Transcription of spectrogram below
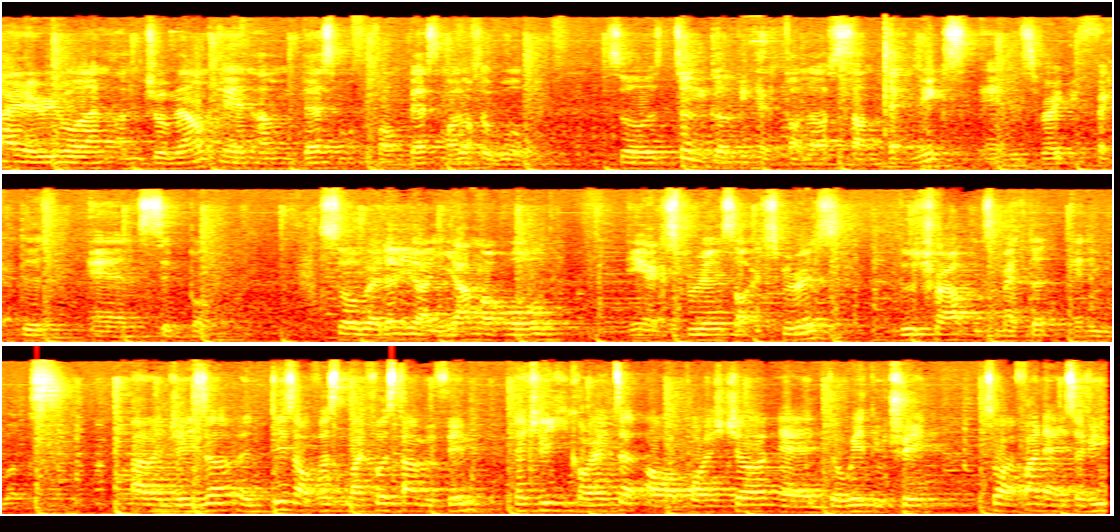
Hi everyone, I'm Jomel and I'm best from Best Model of the World. So Zheng Geping has taught us some techniques and it's very effective and simple. So whether you are young or old, inexperienced or experienced, do try out his method and it works. I'm Jason and this is first, my first time with him. Actually he corrected our posture and the way to train. So I find that it's actually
